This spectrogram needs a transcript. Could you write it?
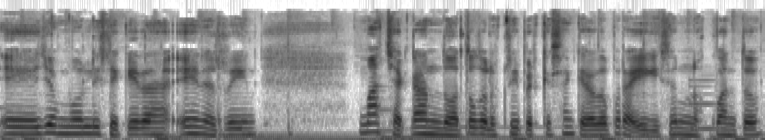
eh, John Mosley se queda en el ring machacando a todos los creepers que se han quedado por ahí, y son unos cuantos,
